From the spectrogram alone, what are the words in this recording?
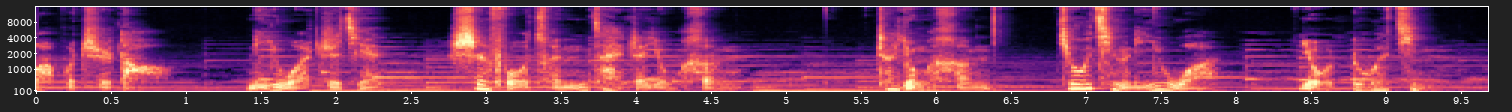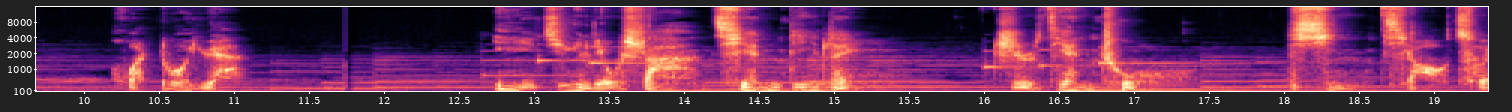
我不知道，你我之间是否存在着永恒？这永恒究竟离我有多近，或多远？一掬流沙，千滴泪，指尖处，心憔悴。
